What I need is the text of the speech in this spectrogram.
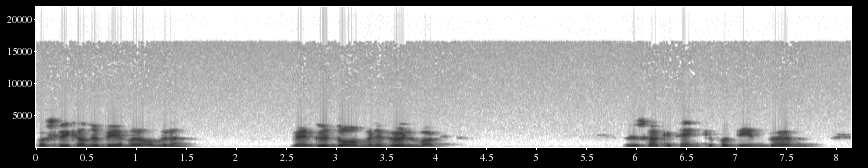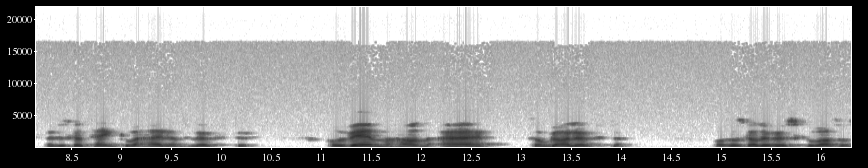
Og slik kan du be for andre med en guddommelig fullmakt. Men du skal ikke tenke på din bønn, men du skal tenke på Herrens løfter. På hvem Han er som ga løftet. Og så skal du huske hva som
